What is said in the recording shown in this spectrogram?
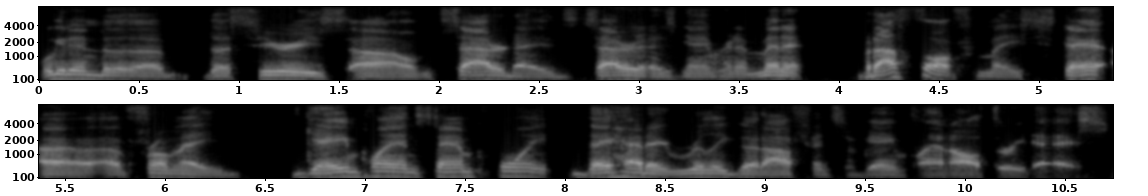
we'll get into the the series uh, on Saturday, Saturday's game here in a minute. But I thought from a sta- uh, from a game plan standpoint, they had a really good offensive game plan all three days.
